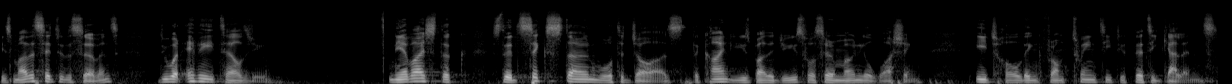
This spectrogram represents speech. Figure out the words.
His mother said to the servants, Do whatever he tells you. Nearby stood, six stone water jars, the kind used by the Jews for ceremonial washing, each holding from 20 to 30 gallons.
